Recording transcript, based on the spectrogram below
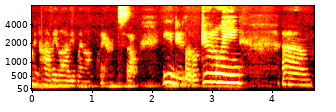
when Hobby Lobby went on clearance. So you can do little doodling. Um,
